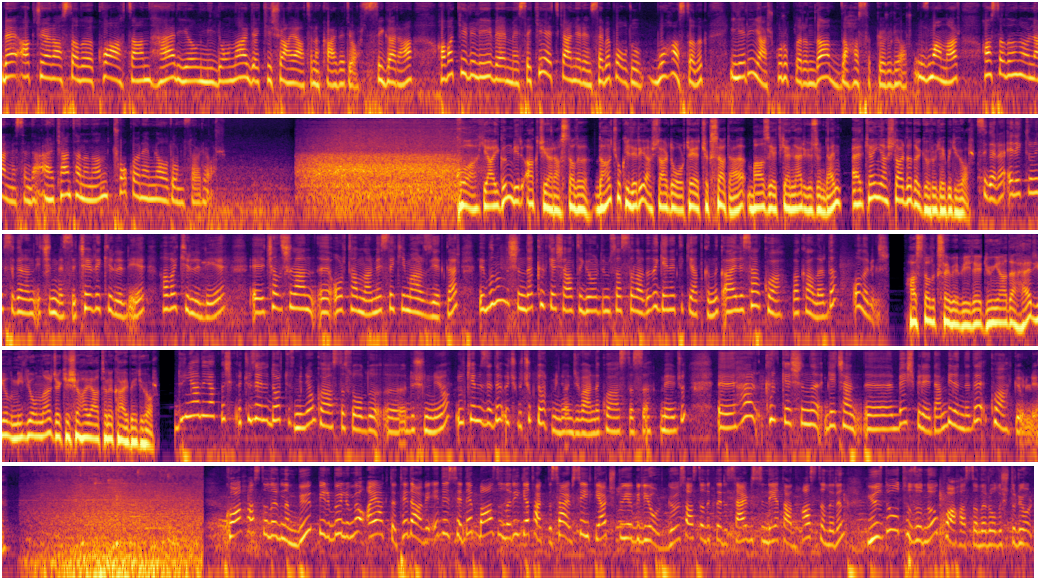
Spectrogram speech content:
Ve akciğer hastalığı koahtan her yıl milyonlarca kişi hayatını kaybediyor. Sigara, hava kirliliği ve mesleki etkenlerin sebep olduğu bu hastalık ileri yaş gruplarında daha sık görülüyor. Uzmanlar hastalığın önlenmesinde erken tanının çok önemli olduğunu söylüyor. Koah yaygın bir akciğer hastalığı. Daha çok ileri yaşlarda ortaya çıksa da bazı etkenler yüzünden erken yaşlarda da görülebiliyor. Sigara, elektronik sigaranın içilmesi, çevre kirliliği, hava kirliliği, e, çalışılan e, ortamlar, mesleki maruziyetler ve bunun dışında 40 yaş altı gördüğümüz hastalarda da genetik yatkınlık, ailesel koa vakaları da olabilir. Hastalık sebebiyle dünyada her yıl milyonlarca kişi hayatını kaybediyor. Dünyada yaklaşık 350-400 milyon koa hastası olduğu e, düşünülüyor. Ülkemizde de 3,5-4 milyon civarında koa hastası mevcut. E, her 40 yaşını geçen 5 bireyden birinde de koa görülüyor. Koa hastalarının büyük bir bölümü ayakta tedavi edilse de bazıları yataklı servise ihtiyaç duyabiliyor. Göğüs hastalıkları servisinde yatan hastaların %30'unu koa hastaları oluşturuyor.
